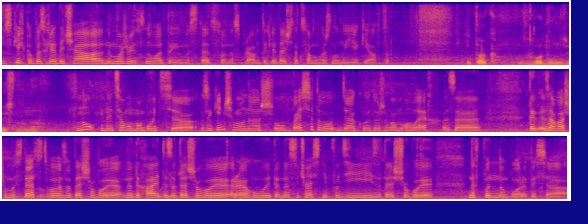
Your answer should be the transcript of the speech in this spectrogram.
оскільки без глядача не може існувати і мистецтво, насправді глядач так само важливий, як і автор. Так, згоден, звісно. Да. Ну і на цьому, мабуть, е, закінчимо нашу бесіду. Дякую дуже вам, Олег, за, за ваше мистецтво, за те, що ви надихаєте, за те, що ви реагуєте на сучасні події, за те, що ви невпинно боретеся.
